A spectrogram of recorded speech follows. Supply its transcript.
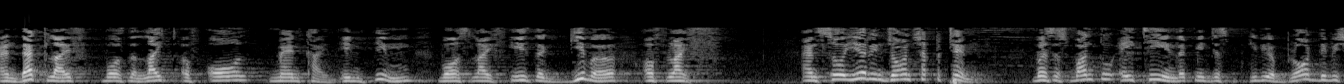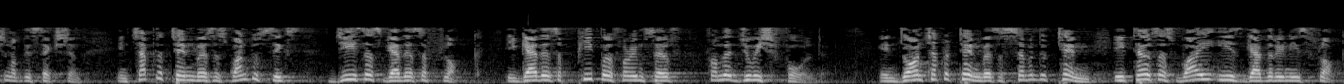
And that life was the light of all mankind. In him was life. He is the giver of life. And so here in John chapter 10, verses 1 to 18, let me just give you a broad division of this section. In chapter 10, verses 1 to 6, Jesus gathers a flock. He gathers a people for himself from the Jewish fold. In John chapter 10, verses 7 to 10, he tells us why he is gathering his flock.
